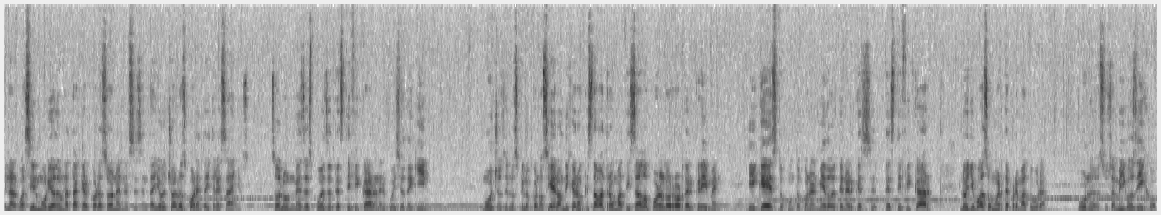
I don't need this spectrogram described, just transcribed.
El alguacil murió de un ataque al corazón en el 68 a los 43 años, solo un mes después de testificar en el juicio de Gin. Muchos de los que lo conocieron dijeron que estaba traumatizado por el horror del crimen, y que esto, junto con el miedo de tener que testificar, lo llevó a su muerte prematura. Uno de sus amigos dijo,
